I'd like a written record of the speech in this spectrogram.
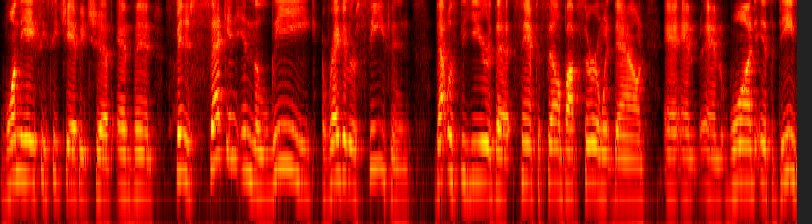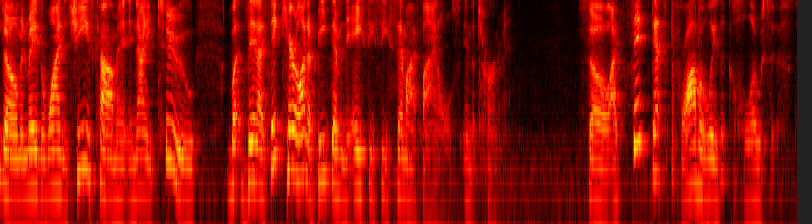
won the ACC championship and then finished second in the league regular season. That was the year that Sam Cassell and Bob Sura went down and, and and won at the Dean Dome and made the wine and cheese comment in '92. But then I think Carolina beat them in the ACC semifinals in the tournament. So I think that's probably the closest.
